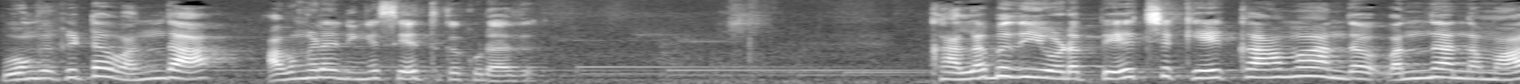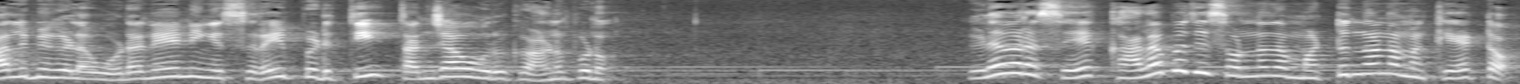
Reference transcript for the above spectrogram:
உங்ககிட்ட வந்தால் அவங்கள நீங்கள் சேர்த்துக்க கூடாது. களபதியோட பேச்சை கேட்காம அந்த வந்த அந்த மாலுமிகளை உடனே நீங்கள் சிறைப்படுத்தி தஞ்சாவூருக்கு அனுப்பணும். இளவரசே களபதி சொன்னதை மட்டும்தான் நம்ம கேட்டோம்.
